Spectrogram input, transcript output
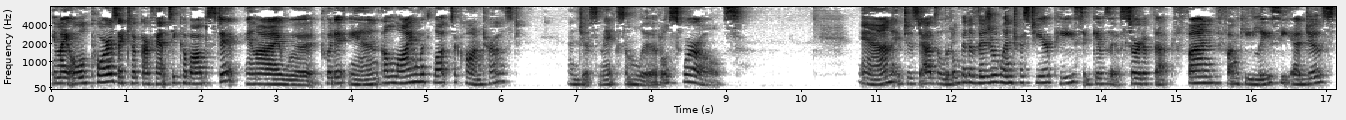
in my old pours, I took our fancy kebab stick and I would put it in a line with lots of contrast and just make some little swirls. And it just adds a little bit of visual interest to your piece. It gives it sort of that fun, funky, lacy edges.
